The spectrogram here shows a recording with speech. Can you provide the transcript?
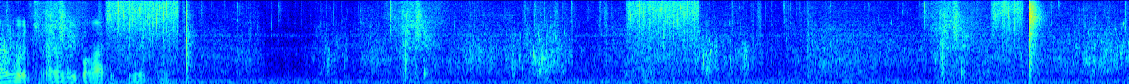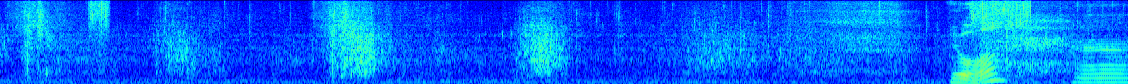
Na gut, äh, wie beratest du jetzt? Ja. Äh,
